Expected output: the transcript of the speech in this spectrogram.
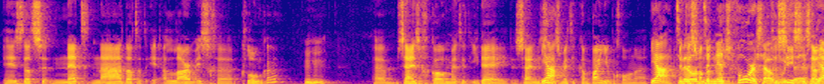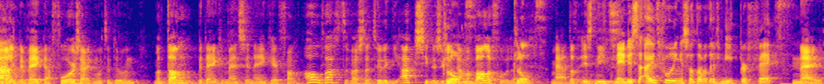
Is dat ze net nadat het alarm is geklonken, Mhm. Eh, zijn ze gekomen met het idee. Dus zijn, Ja. zijn ze met die campagne begonnen. Ja, terwijl het, er net je- voor zou Precies, moeten. je zou ja. eigenlijk de week daarvoor zou je het moeten doen. Want dan bedenken mensen in één keer van... Oh, wacht, er was natuurlijk die actie, dus ik moet naar mijn ballen voelen. Klopt. Maar ja, dat is niet... Nee, dus de uitvoering is wat dat betreft niet perfect. Nee.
